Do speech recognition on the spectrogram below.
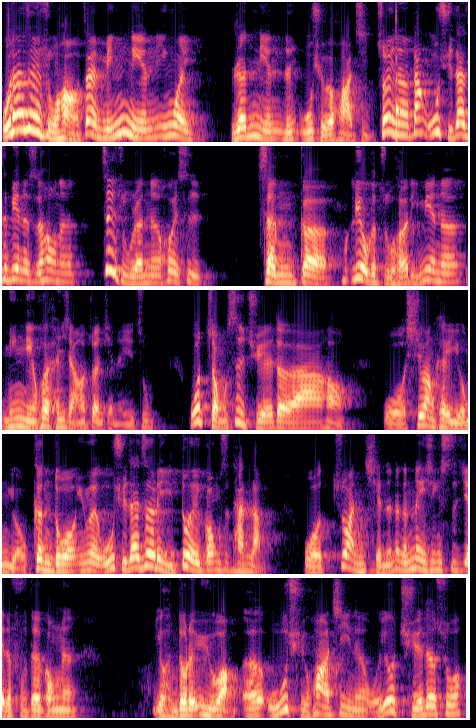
午贪这一组哈，在明年因为人年人武曲会化忌，所以呢，当武曲在这边的时候呢，这组人呢会是整个六个组合里面呢，明年会很想要赚钱的一组。我总是觉得啊，哈，我希望可以拥有更多，因为武曲在这里对宫是贪狼。我赚钱的那个内心世界的福德宫呢，有很多的欲望，而武曲化忌呢，我又觉得说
